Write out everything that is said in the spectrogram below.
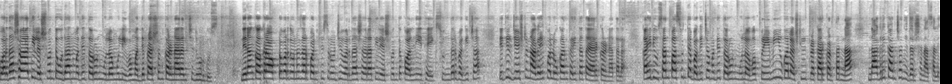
वर्धा शहरातील यशवंत उधानमध्ये तरुण मुलं मुली व मद्यप्राशन करणाऱ्यांची धुडगूस दिनांक अकरा ऑक्टोबर दोन हजार पंचवीस रोजी वर्धा शहरातील यशवंत कॉलनी येथे एक सुंदर बगीचा तेथील ज्येष्ठ नागरिक व लोकांकरिता तयार करण्यात आला. काही दिवसांपासून त्या बगीच्यामध्ये तरुण मुलं व प्रेमी युगल अश्लील प्रकार करताना नागरिकांच्या निदर्शनास आले.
